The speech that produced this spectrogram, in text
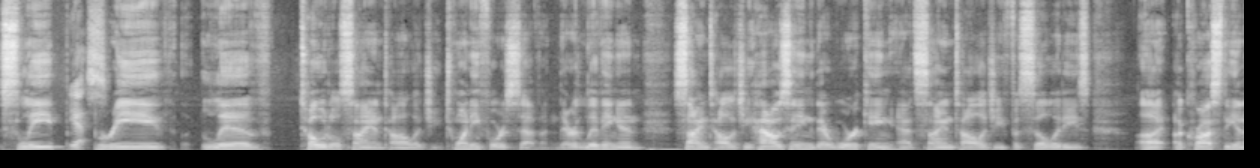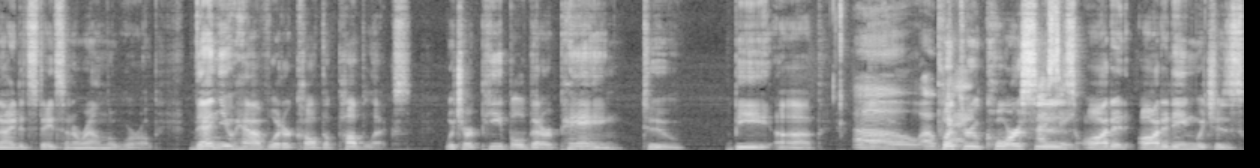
sleep, Yes. breathe, live total Scientology 24 7. They're living in Scientology housing, they're working at Scientology facilities uh, across the United States and around the world. Then you have what are called the publics, which are people that are paying to be uh, Oh, okay. put through courses, audit auditing, which is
